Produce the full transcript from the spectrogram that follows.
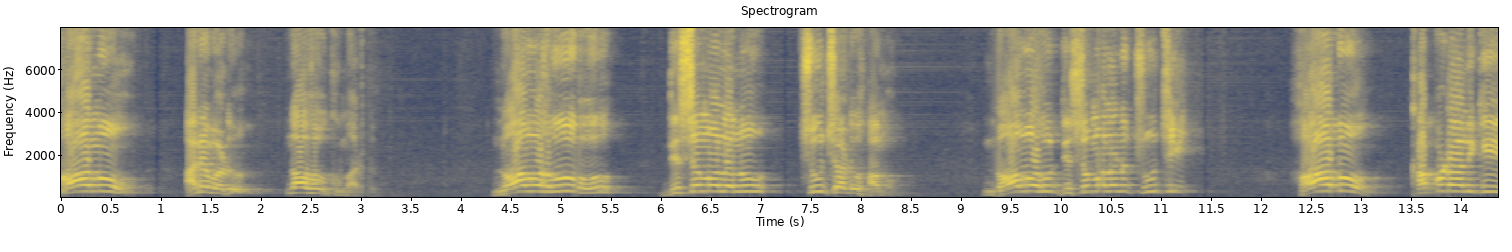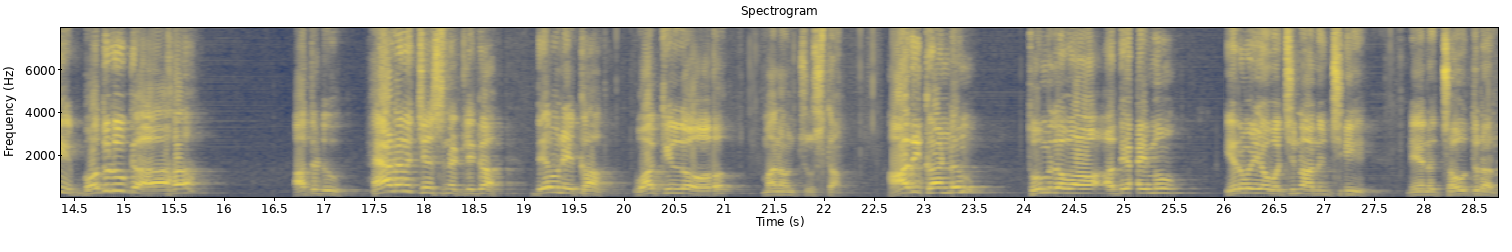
హాము అనేవాడు నోవహు కుమారుడు. నోవహు దిశములను చూచాడు హాము. నోవహు దిశములను చూచి హాము కప్పడానికి బదులుగా అతడు హేళన చేసినట్లుగా దేవుని యొక్క వాక్యంలో మనం చూస్తాం. ఆది కాండం తొమ్మిదవ అధ్యాయము ఇరవయో వచనా నుంచి నేను చదువుతున్నాను.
